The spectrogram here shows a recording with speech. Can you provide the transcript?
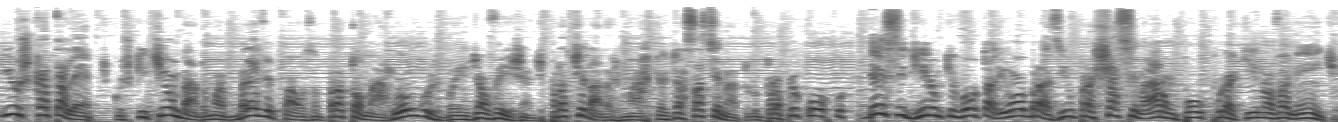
e os catalépticos, que tinham dado uma breve pausa para tomar longos banhos de alvejante para tirar as marcas de assassinato do próprio corpo, decidiram que voltariam ao Brasil para chacinar um pouco por aqui novamente.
